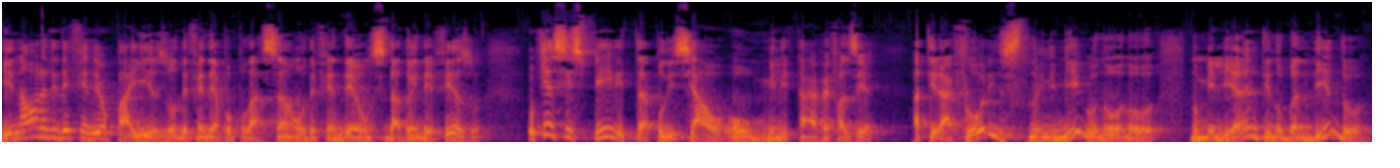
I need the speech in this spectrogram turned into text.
E na hora de defender o país, ou defender a população, ou defender um cidadão indefeso, o que esse espírita policial ou militar vai fazer? Atirar flores no inimigo, no, no, no meliante, no bandido?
